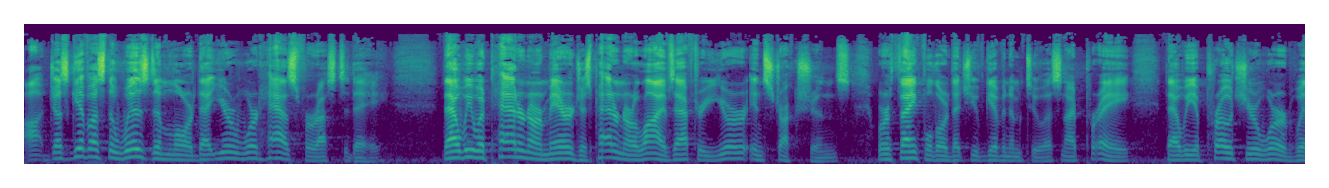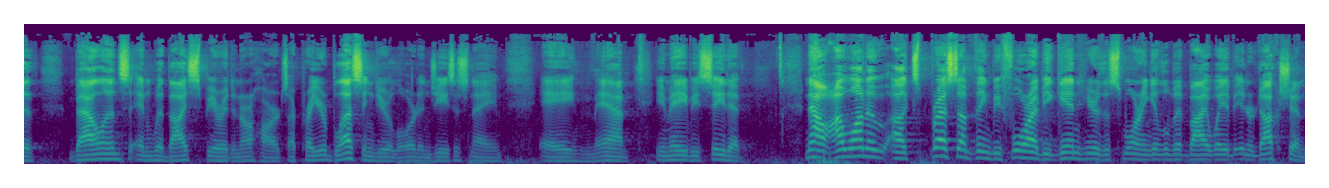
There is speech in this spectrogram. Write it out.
uh, just give us the wisdom, Lord, that your word has for us today that we would pattern our marriages, pattern our lives after your instructions. We're thankful, Lord, that you've given them to us, and I pray that we approach your word with balance and with thy spirit in our hearts. I pray your blessing, dear Lord, in Jesus' name. Amen. You may be seated. Now, I want to uh, express something before I begin here this morning, a little bit by way of introduction.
